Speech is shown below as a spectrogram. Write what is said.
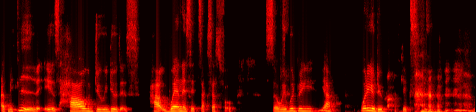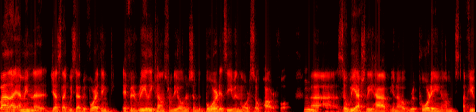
at Mittliv is how do we do this? How when is it successful? So it would be yeah. What do you do at Kicks? well, I, I mean, uh, just like we said before, I think if it really comes from the owners and the board, it's even more so powerful. Mm. Uh, so we actually have, you know, reporting on a few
